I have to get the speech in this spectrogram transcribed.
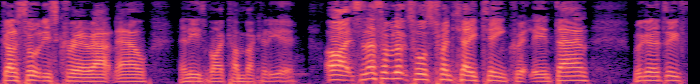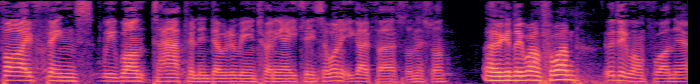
Kind of sorted his career out now, and he's my comeback of the year. All right, so let's have a look towards 2018 quickly. And Dan, we're going to do five things we want to happen in WWE in 2018. So why don't you go first on this one? Uh, we can do one for one. We'll do one for one, yeah.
